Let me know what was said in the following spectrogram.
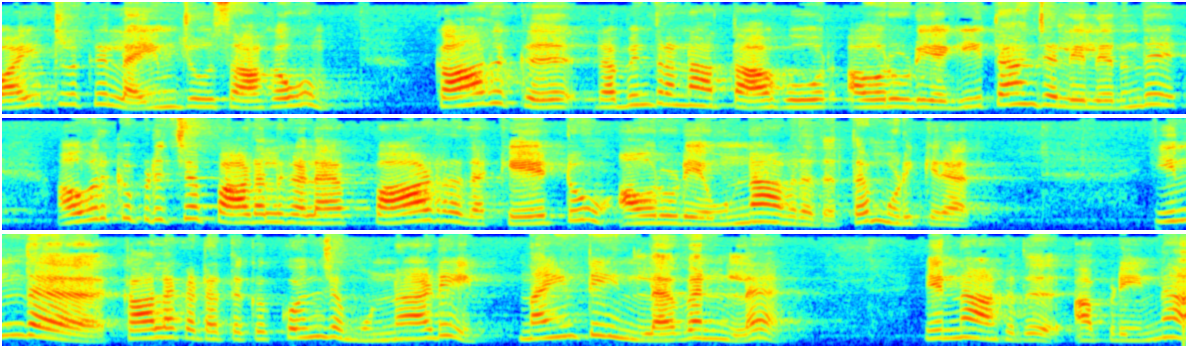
வயிற்றுக்கு லைம் ஜூஸாகவும் காதுக்கு ரவீந்திரநாத் தாகூர் அவருடைய கீதாஞ்சலியிலிருந்து அவருக்கு பிடிச்ச பாடல்களை பாடுறத கேட்டும் அவருடைய உண்ணாவிரதத்தை முடிக்கிறார். இந்த காலகட்டத்துக்கு கொஞ்சம் முன்னாடி நைன்டீன் லெவனில் என்ன ஆகுது அப்படின்னா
